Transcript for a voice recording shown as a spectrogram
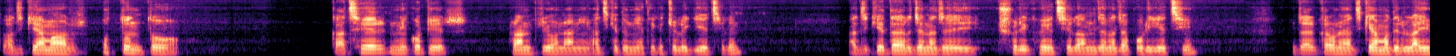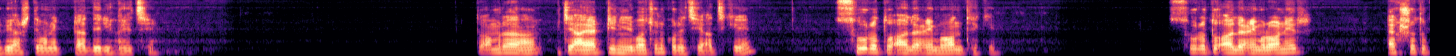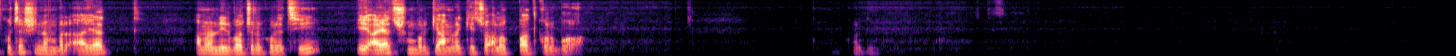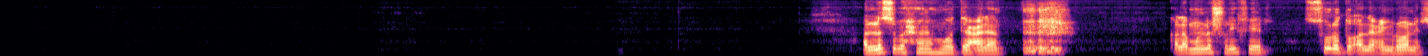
তো আজকে আমার অত্যন্ত কাছের, নিকটের প্রাণপ্রিয় নানি আজকে দুনিয়া থেকে চলে গিয়েছিলেন। আজকে তার জানাজায় শরিক হয়েছিলাম, জানাজা পড়িয়েছি। যার কারণে আজকে আমাদের লাইভে আসতে অনেকটা দেরি হয়েছে। তো আমরা যে আয়াতটি নির্বাচন করেছি আজকে, সুরত আল ইমরান থেকে। সুরত আল ইমরানের একশত পঁচাশি নম্বর আয়াত আমরা নির্বাচন করেছি। এই আয়াত সম্পর্কে আমরা কিছু আলোকপাত করব। আল্লাহ সুবহানাহু ওয়া তাআলা কালামুল্লাহ শরীফের সূরাত আল ইমরানের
